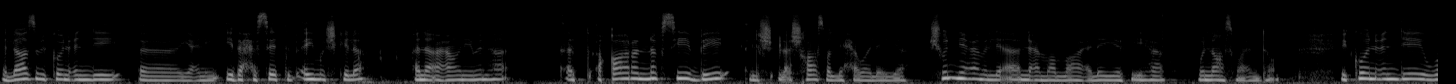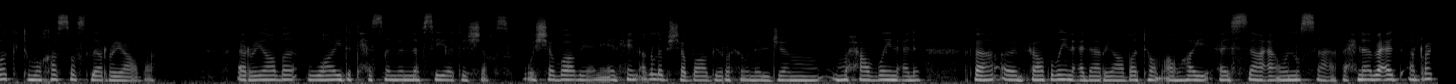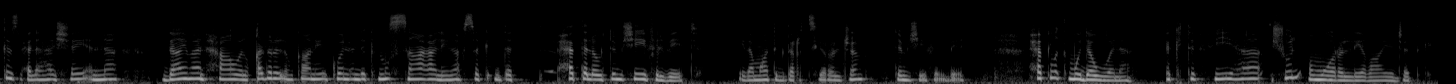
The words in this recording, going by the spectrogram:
لازم يكون عندي آه يعني إذا حسيت بأي مشكلة أنا أعاني منها أقارن نفسي بالأشخاص اللي حواليا. شو النعم اللي أنعم الله علي فيها والناس ما عندهم؟ يكون عندي وقت مخصص للرياضة. الرياضة وايد تحسن من نفسية الشخص والشباب يعني الحين أغلب الشباب يروحون الجيم ومحافظين على فمحافظين على رياضتهم أو هاي الساعة أو نص ساعة. فإحنا بعد نركز على هالشيء أنه دائما حاول قدر الإمكان يكون عندك نص ساعة لنفسك أنت حتى لو تمشي في البيت. إذا ما تقدر تسير الجيم تمشي في البيت. حط لك مدونة. اكتب فيها شو الأمور اللي ضايجتك.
